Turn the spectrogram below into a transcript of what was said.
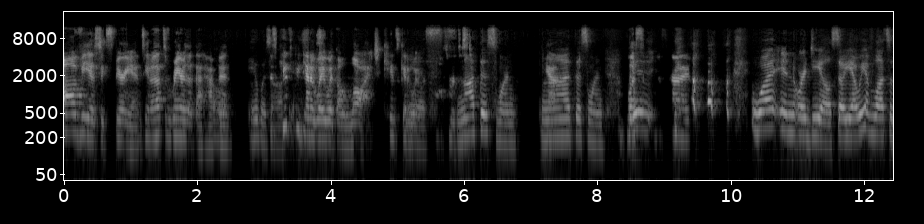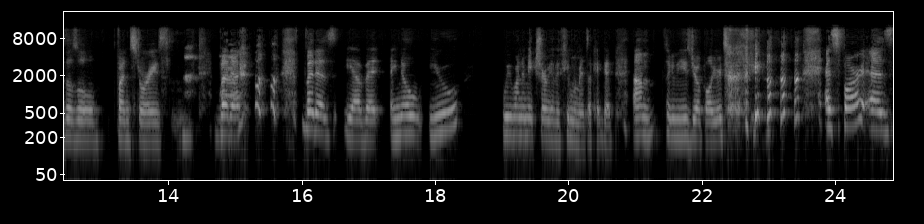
obvious experience you know that's rare that that oh, happens oh, it was kids could get away with a lot. Kids get away with all sorts not this one. Yeah. not this one. But it, what an ordeal. So yeah we have lots of those little fun stories. But uh, but as yeah but i know you we want to make sure we have a few more minutes. Okay, good. Um, so I'm going to use you up all your time. as far as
